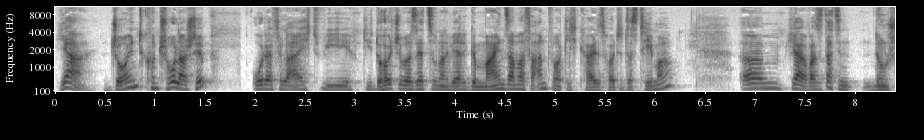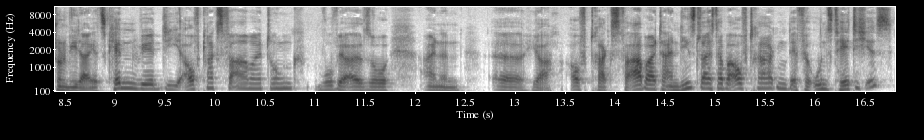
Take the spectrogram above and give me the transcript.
Ja, Joint Controllership oder vielleicht wie die deutsche Übersetzung dann wäre gemeinsame Verantwortlichkeit ist heute das Thema. Ähm, ja, was ist das denn nun schon wieder? Jetzt kennen wir die Auftragsverarbeitung, wo wir also einen äh, ja, Auftragsverarbeiter, einen Dienstleister beauftragen, der für uns tätig ist.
